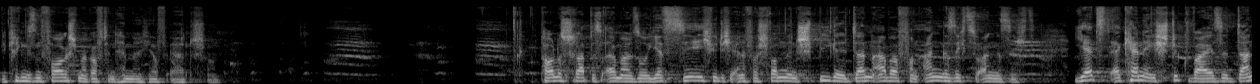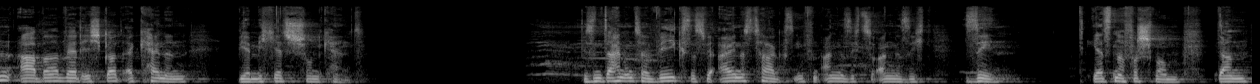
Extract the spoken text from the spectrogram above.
Wir kriegen diesen Vorgeschmack auf den Himmel hier auf Erden schon. Paulus schreibt es einmal so, jetzt sehe ich wie durch einen verschwommenen Spiegel, dann aber von Angesicht zu Angesicht. Jetzt erkenne ich stückweise, dann aber werde ich Gott erkennen, wie er mich jetzt schon kennt. Wir sind dahin unterwegs, dass wir eines Tages ihn von Angesicht zu Angesicht sehen. Jetzt noch verschwommen, dann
